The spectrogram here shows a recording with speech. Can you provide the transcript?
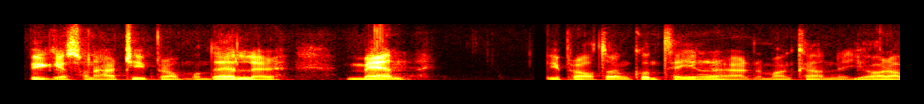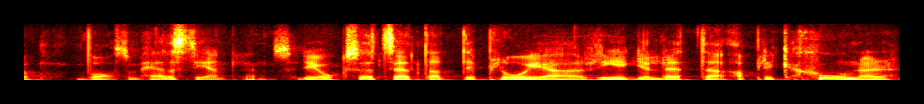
bygga sådana här typer av modeller. Men vi pratar om container här där man kan göra vad som helst egentligen. Så det är också ett sätt att deploya regelrätta applikationer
